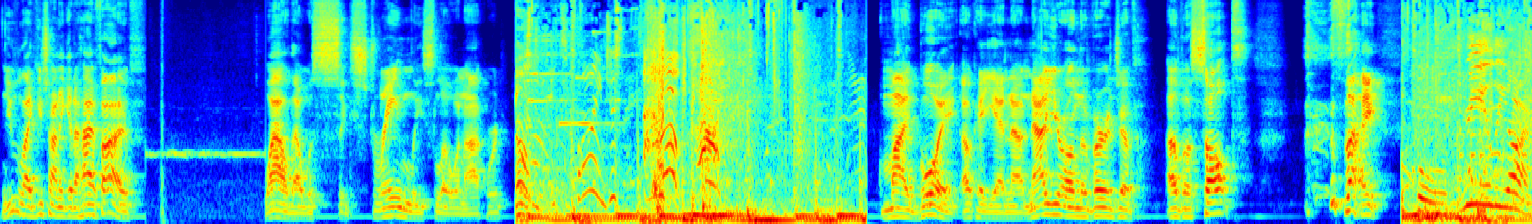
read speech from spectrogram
You like you trying to get a high five. Wow, that was extremely slow and awkward. Oh, it's fine, just. My boy. Okay, yeah, now now you're on the verge of of assault. it's like, Pull really hard.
